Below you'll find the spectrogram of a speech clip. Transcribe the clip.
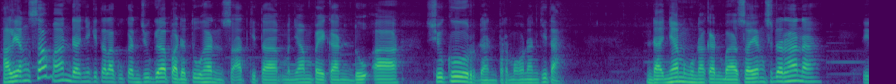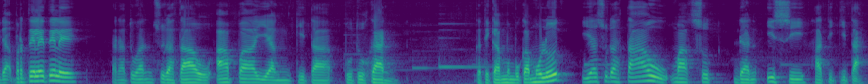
Hal yang sama hendaknya kita lakukan juga pada Tuhan saat kita menyampaikan doa, syukur, dan permohonan kita. Hendaknya menggunakan bahasa yang sederhana, tidak bertele-tele, karena Tuhan sudah tahu apa yang kita butuhkan. Ketika membuka mulut, Ia sudah tahu maksud dan isi hati kita.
